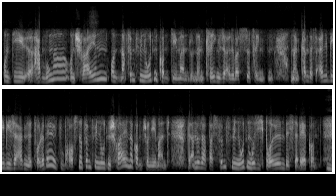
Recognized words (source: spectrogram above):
und die äh, haben Hunger und schreien und nach fünf Minuten kommt jemand und dann kriegen sie also was zu trinken. Und dann kann das eine Baby sagen, eine tolle Welt, du brauchst nur fünf Minuten schreien, da kommt schon jemand. Der andere sagt, was fünf Minuten muss ich brüllen, bis der Bär kommt. Mhm.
